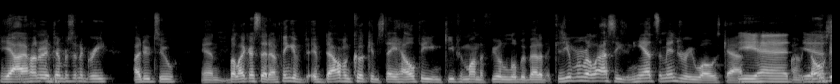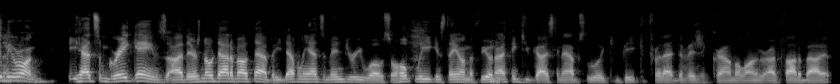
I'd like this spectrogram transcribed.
yeah, I 110% agree. I do too. And but like I said, I think if, if Dalvin Cook can stay healthy and keep him on the field a little bit better, because you remember last season he had some injury woes, Cap. He had. Yeah, don't get me wrong. He had some great games. Uh, there's no doubt about that, but he definitely had some injury woes. So hopefully he can stay on the field. And I think you guys can absolutely compete for that division crown the longer I've thought about it.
